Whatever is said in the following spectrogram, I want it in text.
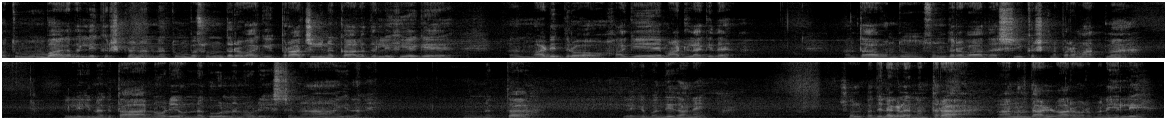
ಮತ್ತು ಮುಂಭಾಗದಲ್ಲಿ ಕೃಷ್ಣನನ್ನು ತುಂಬ ಸುಂದರವಾಗಿ ಪ್ರಾಚೀನ ಕಾಲದಲ್ಲಿ ಹೇಗೆ ಮಾಡಿದ್ರೋ ಹಾಗೆಯೇ ಮಾಡಲಾಗಿದೆ. ಅಂತ ಒಂದು ಸುಂದರವಾದ ಶ್ರೀಕೃಷ್ಣ ಪರಮಾತ್ಮ ಇಲ್ಲಿಗೆ ನಗ್ತಾ ನೋಡಿ, ಅವನ ನಗುವನ್ನು ನೋಡಿ, ಎಷ್ಟು ಚೆನ್ನಾಗಿದ್ದಾನೆ. ಅವನು ನಗ್ತಾ ಇಲ್ಲಿಗೆ ಬಂದಿದ್ದಾನೆ. ಸ್ವಲ್ಪ ದಿನಗಳ ನಂತರ ಆನಂದಾಳ್ವಾರ್ ಅವರ ಮನೆಯಲ್ಲಿ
